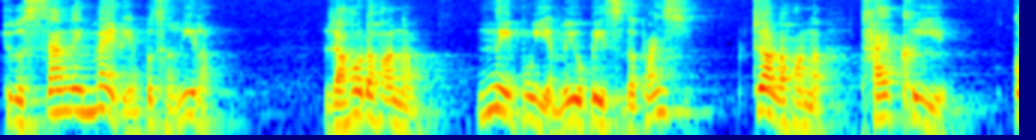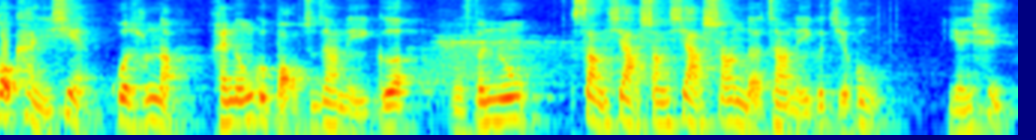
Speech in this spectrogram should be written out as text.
就是三类卖点不成立了，然后的话呢，内部也没有背驰的关系，这样的话呢，它还可以高看一线，或者说呢，还能够保持这样的一个五分钟上下上下上的这样的一个结构延续。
